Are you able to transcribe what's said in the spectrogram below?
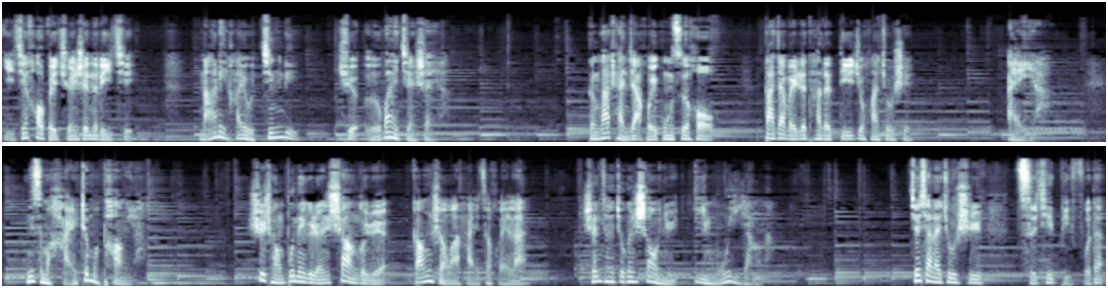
已经耗费全身的力气，哪里还有精力去额外健身呀？等她产假回公司后，大家围着她的第一句话就是：“哎呀，你怎么还这么胖呀？”市场部那个人上个月刚生完孩子回来，身材就跟少女一模一样了。接下来就是此起彼伏的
